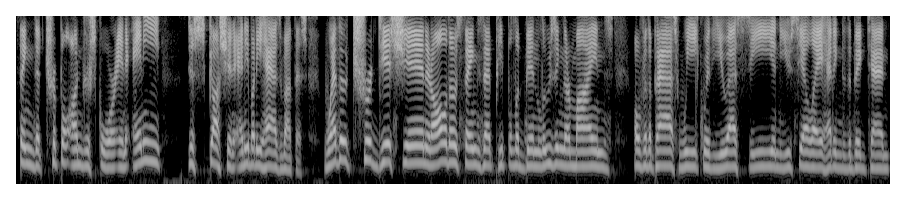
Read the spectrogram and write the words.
thing, the triple underscore in any discussion anybody has about this. Whether tradition and all those things that people have been losing their minds over the past week with USC and UCLA heading to the Big Ten,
